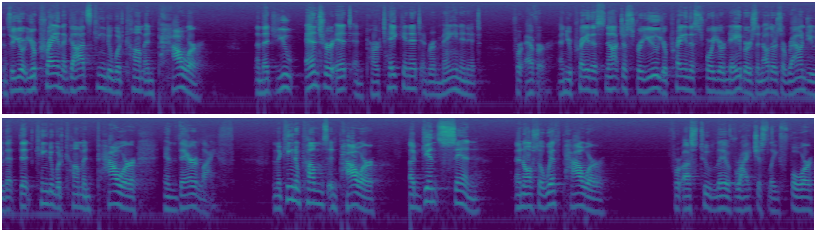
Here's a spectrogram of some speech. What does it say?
And so you're, you're praying that God's kingdom would come in power and that you enter it and partake in it and remain in it forever. And you pray this not just for you, you're praying this for your neighbors and others around you, that the kingdom would come in power in their life. And the kingdom comes in power against sin and also with power for us to live righteously for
